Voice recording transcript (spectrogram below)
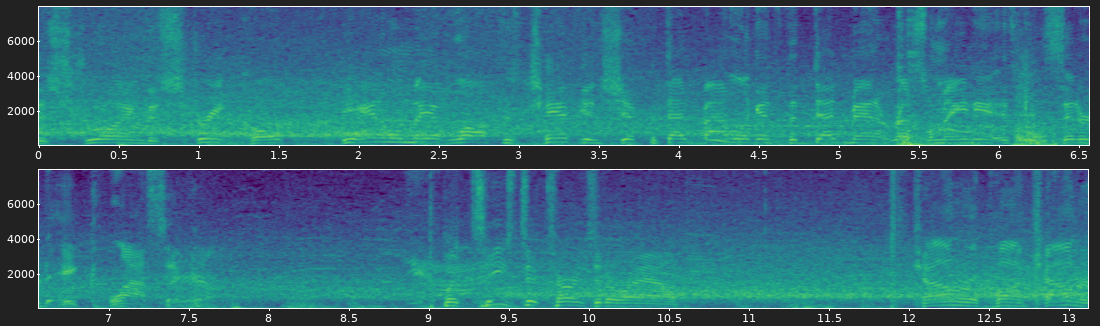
destroying the streak, Cole. The animal may have lost his championship, but that battle against the dead man at WrestleMania is considered a classic. Batista turns it around. Counter upon counter.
